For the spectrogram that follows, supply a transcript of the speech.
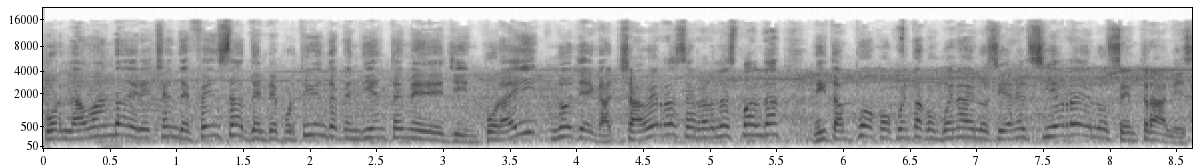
por la banda derecha en defensa del Deportivo Independiente Medellín. Por ahí no llega Chaverra a cerrar la espalda, ni tampoco cuenta con buena velocidad en el cierre de los centrales.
